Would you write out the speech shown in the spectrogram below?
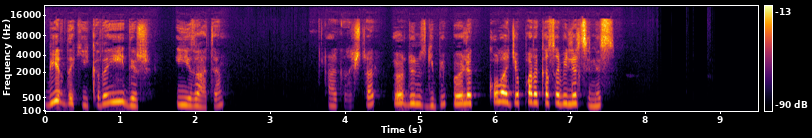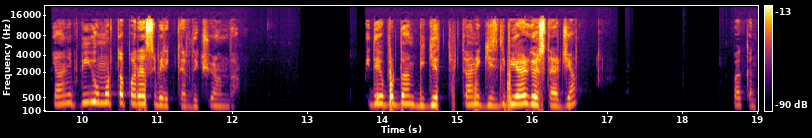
Bir dakikada iyidir. İyi zaten. Arkadaşlar gördüğünüz gibi böyle kolayca para kasabilirsiniz. Yani bir yumurta parası biriktirdik şu anda. Bir de buradan bir, bir tane gizli bir yer göstereceğim. Bakın.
